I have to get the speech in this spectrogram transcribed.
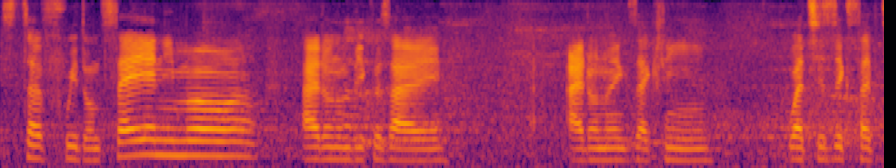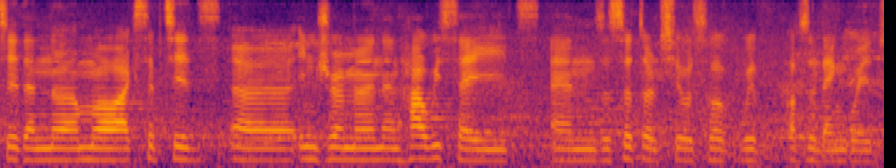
stuff we don't say anymore. I don't know because I I don't know exactly what is accepted and more accepted uh, in German and how we say it and the subtlety also with, of the language.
